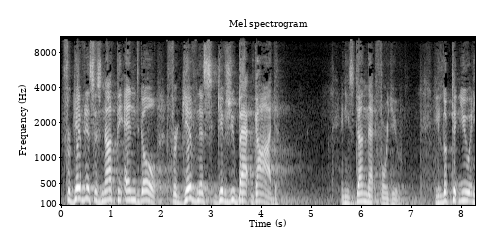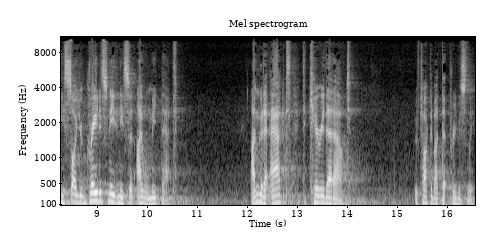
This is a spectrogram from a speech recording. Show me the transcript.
Forgiveness is not the end goal. Forgiveness gives you back God. And He's done that for you. He looked at you and He saw your greatest need and He said, I will meet that. I'm going to act to carry that out. We've talked about that previously.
